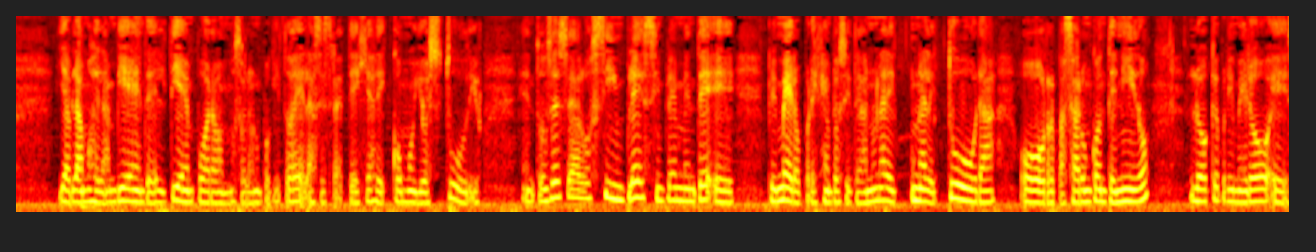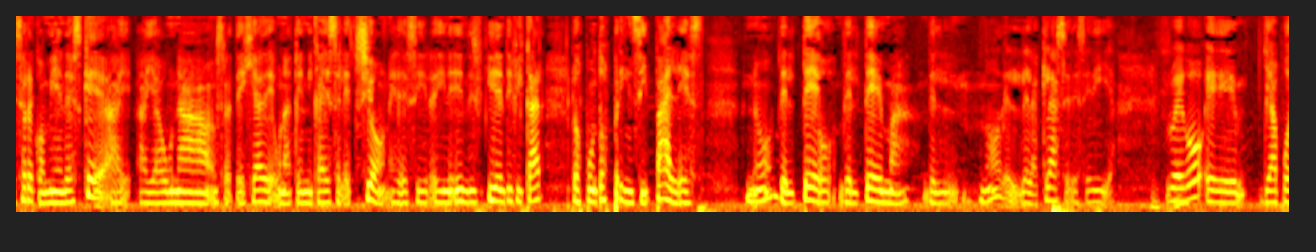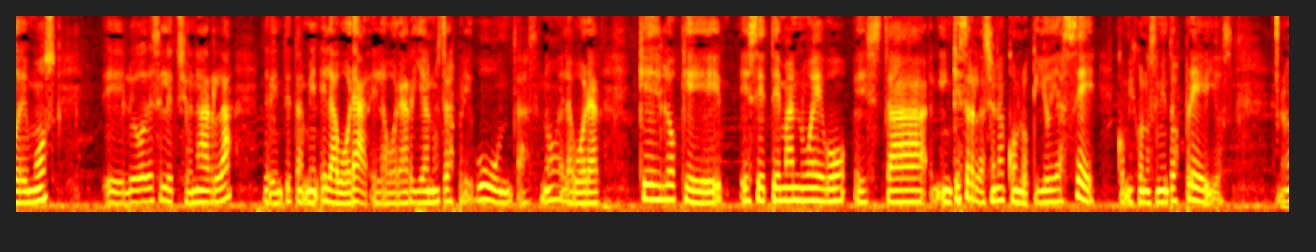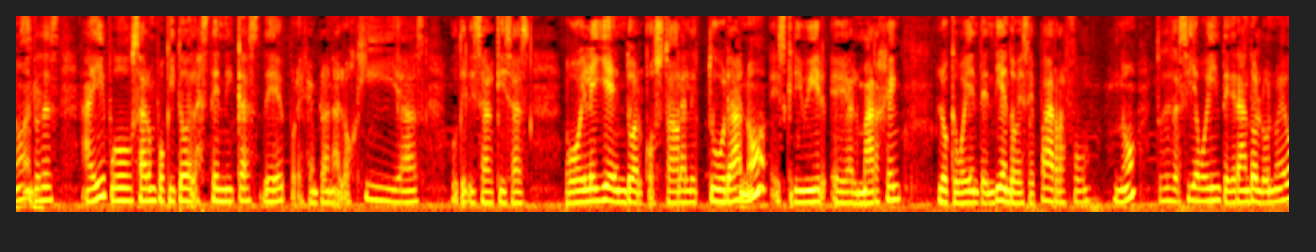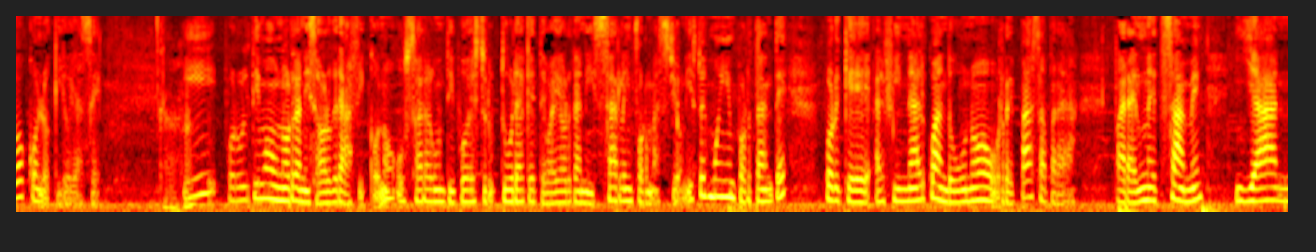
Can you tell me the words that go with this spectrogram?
Y hablamos del ambiente, del tiempo, ahora vamos a hablar un poquito de las estrategias de cómo yo estudio. Entonces es algo simple, simplemente, eh, primero, por ejemplo, si te dan una, una lectura o repasar un contenido, lo que primero eh, se recomienda es que hay, haya una estrategia de una técnica de selección, es decir, identificar los puntos principales ¿no? del teo, del tema, del, ¿no? de, de la clase de ese día. Luego eh, ya podemos eh, luego de seleccionarla, de repente también elaborar, elaborar ya nuestras preguntas, ¿no? Elaborar qué es lo que ese tema nuevo está, en qué se relaciona con lo que yo ya sé, con mis conocimientos previos. ¿no? Entonces ahí puedo usar un poquito de las técnicas de, por ejemplo, analogías, utilizar quizás, voy leyendo al costado de la lectura, ¿no? Escribir eh, al margen lo que voy entendiendo de ese párrafo, ¿no? Entonces así ya voy integrando lo nuevo con lo que yo ya sé. Ajá. Y por último, un organizador gráfico, ¿no? Usar algún tipo de estructura que te vaya a organizar la información. Y esto es muy importante porque al final cuando uno repasa para, para un examen, ya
